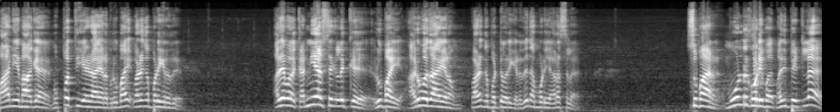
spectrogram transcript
மானியமாக முப்பத்தி ஏழாயிரம் ரூபாய் வழங்கப்படுகிறது. அதே போல் கன்னியாஸ்திரிகளுக்கு ரூபாய் அறுபதாயிரம் வழங்கப்பட்டு வருகிறது நம்முடைய அரசில். சுமார் மூன்று கோடி ம- மதிப்பீட்டில்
